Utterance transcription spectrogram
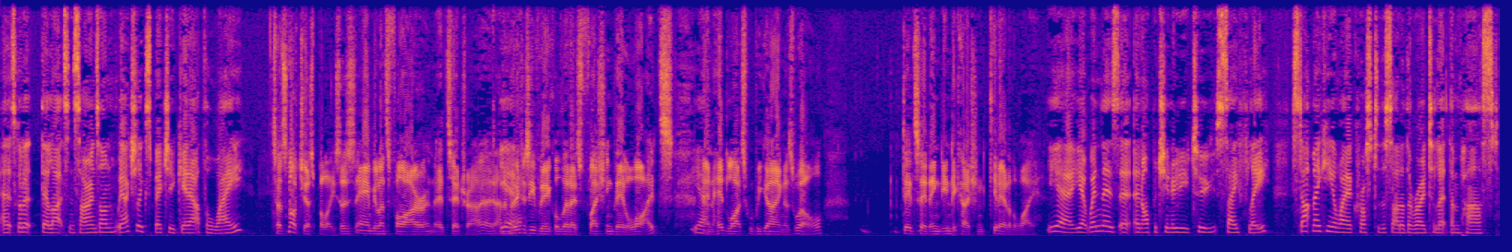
and it's got it, their lights and sirens on, we actually expect you to get out the way. So it's not just police; there's ambulance, fire, etc. An Yeah. emergency vehicle that is flashing their lights Yeah. and headlights will be going as well. Dead set ind- indication: get out of the way. Yeah, yeah. When there's a, an opportunity to safely start making your way across to the side of the road to let them past.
